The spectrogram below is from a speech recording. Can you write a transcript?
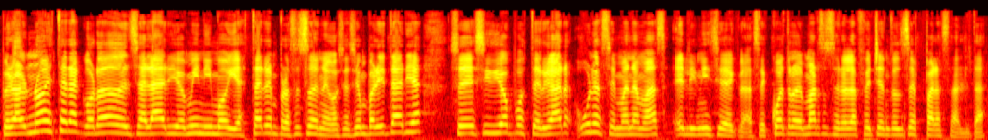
pero al no estar acordado el salario mínimo y estar en proceso de negociación paritaria, se decidió postergar una semana más el inicio de clases. 4 de marzo será la fecha entonces para Salta.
